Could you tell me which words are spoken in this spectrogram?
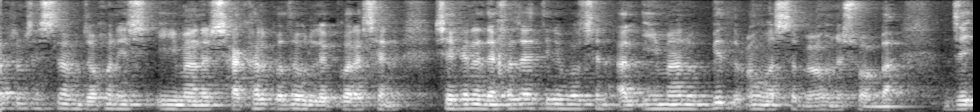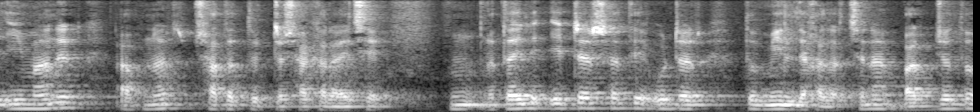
আকরম ইসলাম যখন ইমানের শাখার কথা উল্লেখ করেছেন, সেখানে দেখা যায় তিনি বলছেন, আল ইমান উদ্ভিদ সবা যে ইমানের আপনার সাতাত্তরটা শাখা রয়েছে। হুম, তাইলে এটার সাথে ওটার তো মিল দেখা যাচ্ছে না বাহ্য তো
